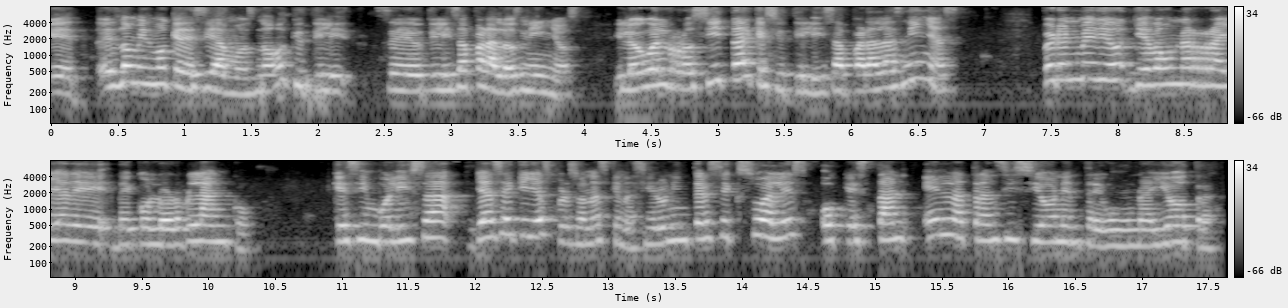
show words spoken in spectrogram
que es lo mismo que decíamos, ¿no? Que se utiliza para los niños. Y luego el rosita, que se utiliza para las niñas pero en medio lleva una raya de, color blanco que simboliza ya sea aquellas personas que nacieron intersexuales o que están en la transición entre una y otra.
